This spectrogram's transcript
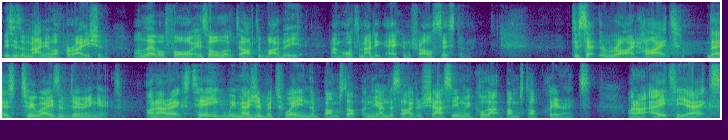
this is a manual operation. On level four, it's all looked after by the um, automatic air control system. To set the ride height, there's two ways of doing it. On our XT, we measure between the bump stop and the underside of chassis, and we call that bump stop clearance. On our ATX,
